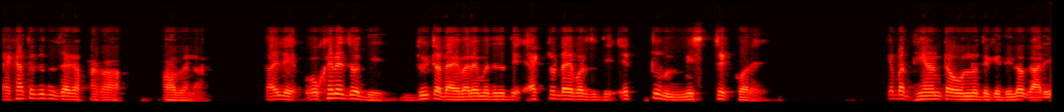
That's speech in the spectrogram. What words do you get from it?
এক হাতও কিন্তু জায়গা ফাঁকা হবে না। তাইলে ওখানে যদি দুইটা ড্রাইভারের মধ্যে যদি একটা ড্রাইভার যদি একটু মিস্টেক করে কিংবা ধ্যানটা অন্যদিকে দিল, গাড়ি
